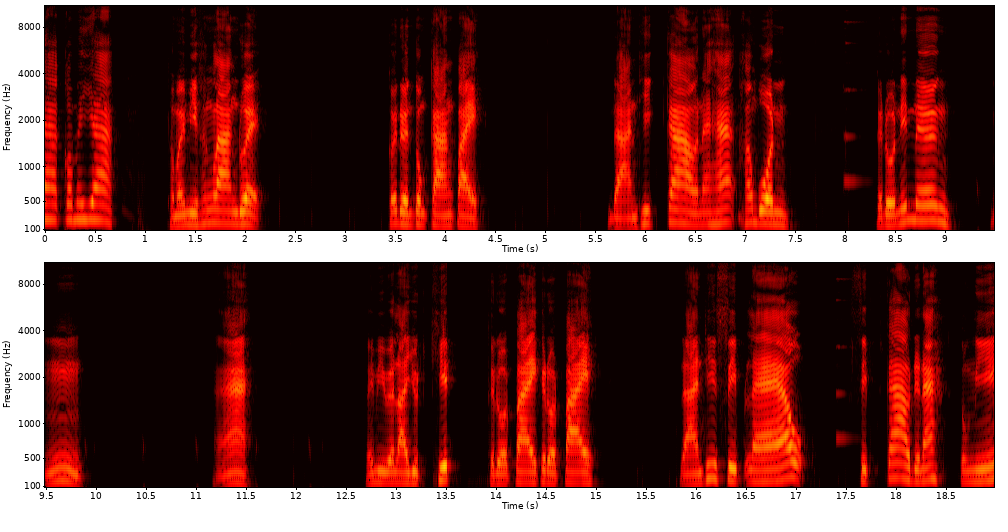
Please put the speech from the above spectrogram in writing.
ยากก็ไม่ยากทำไมมีข้างล่างด้วย ก็เดินตรงกลางไป ด่านที่เก้านะฮะ ข้างบน กระโดดนิดนึง อืม อ่า ไม่มีเวลาหยุดคิด กระโดดไปกระโดดไป ด่านที่สิบแล้วสิบเก้าเดี๋ยวนะ ตรงนี้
